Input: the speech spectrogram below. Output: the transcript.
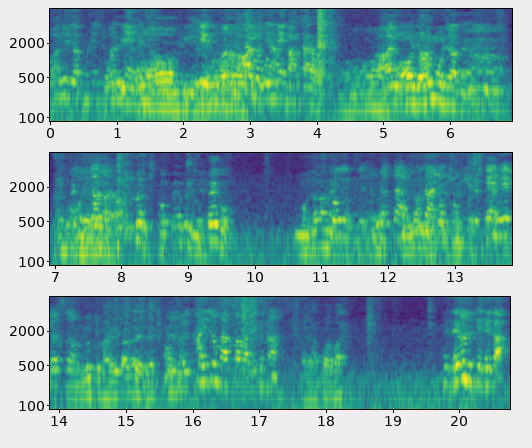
언니가 보내준 좋네. 어, 이게 뭐 아, 좋네 망사라고. 어, 아이고. 어 여름 모자네. 어. 있잖아요. 그거 빼고 이거 빼고 모자 안에. 빼. 어, 이것도 가위로 잘라야 돼. 어, 저기 가위 좀 바꿔봐, 얘들아. 아니, 아빠 봐봐. 내가 넣게, 내가.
